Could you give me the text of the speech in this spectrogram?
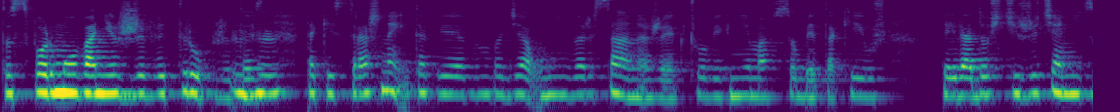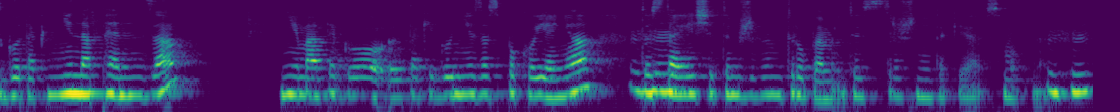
to sformułowanie żywy trup, że to jest Mhm. takie straszne i takie, bym powiedziała, uniwersalne, że jak człowiek nie ma w sobie takiej już tej radości życia, nic go tak nie napędza, nie ma tego e, takiego niezaspokojenia, to Mhm. staje się tym żywym trupem i to jest strasznie takie smutne. Mhm.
